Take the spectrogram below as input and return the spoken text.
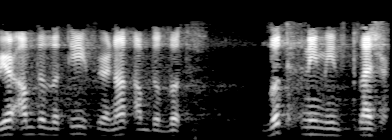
We are Abdul Latif, we are not Abdul Lutf. Lutfni means pleasure.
